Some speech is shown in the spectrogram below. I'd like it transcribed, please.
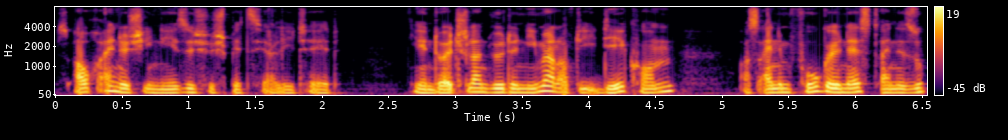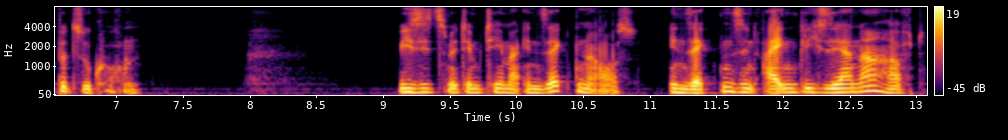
Ist auch eine chinesische Spezialität. Hier in Deutschland würde niemand auf die Idee kommen, aus einem Vogelnest eine Suppe zu kochen. Wie sieht's mit dem Thema Insekten aus? Insekten sind eigentlich sehr nahrhaft.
